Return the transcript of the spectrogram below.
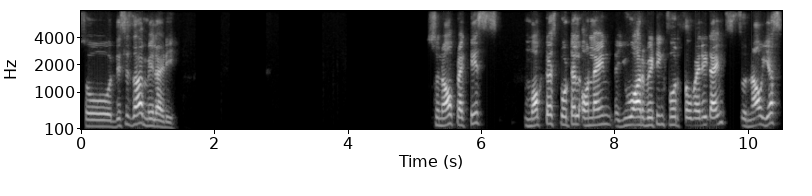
So this is the mail ID. So now practice mock test portal online. You are waiting for so many times. So now yes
